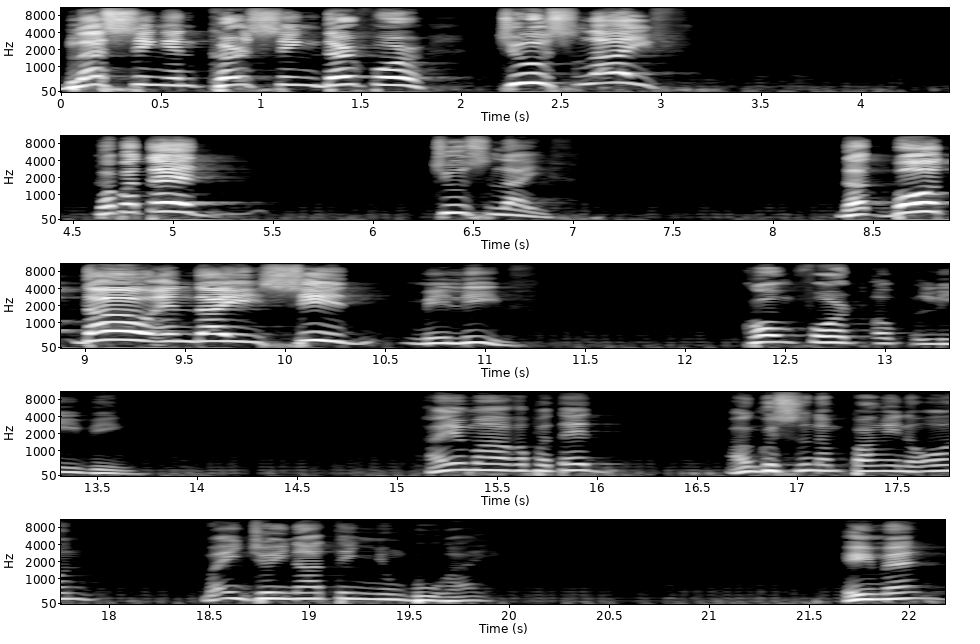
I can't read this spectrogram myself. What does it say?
blessing and cursing. Therefore, choose life. Kapatid, choose life. That both thou and thy seed may live. Comfort of living. Ayun mga kapatid, ang gusto ng Panginoon, ma-enjoy natin yung buhay. Amen?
